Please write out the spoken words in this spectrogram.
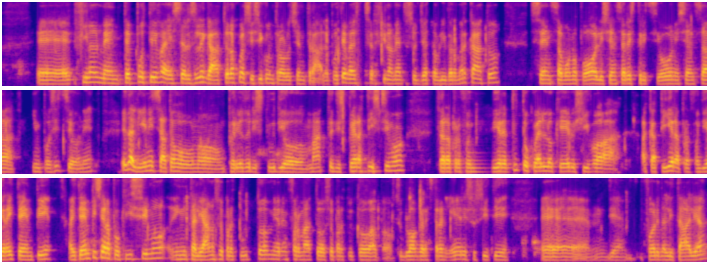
eh, finalmente poteva essere slegato da qualsiasi controllo centrale, poteva essere finalmente soggetto a un libero mercato, senza monopoli, senza restrizioni, senza imposizioni e da lì è iniziato uno, un periodo di studio matto e disperatissimo per approfondire tutto quello che riuscivo a, a capire, approfondire ai tempi. Ai tempi c'era pochissimo, in italiano soprattutto, mi ero informato soprattutto a, su blogger stranieri, su siti eh, di, fuori dall'Italia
